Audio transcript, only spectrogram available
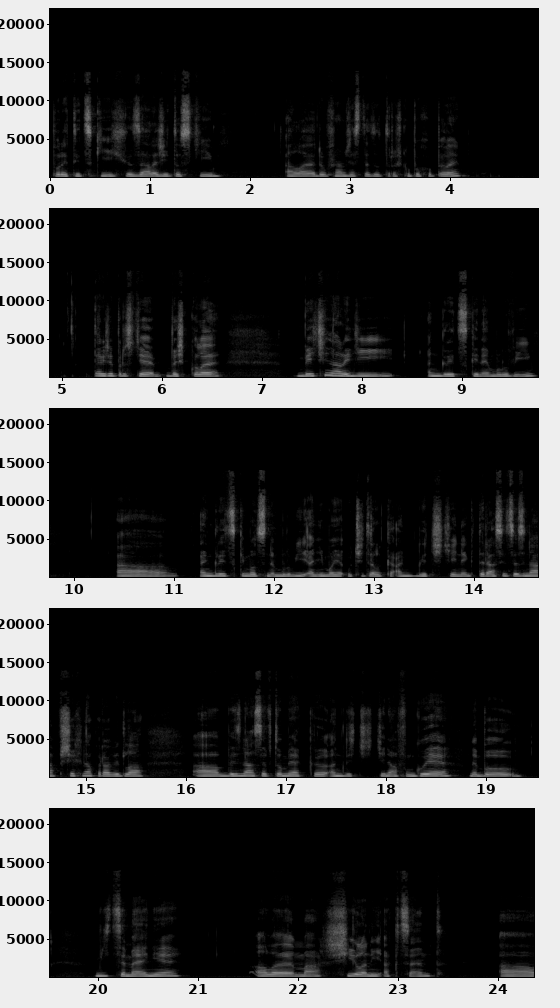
politických záležitostí, ale doufám, že jste to trošku pochopili. Takže prostě ve škole většina lidí anglicky nemluví a anglicky moc nemluví ani moje učitelka angličtiny, která sice zná všechna pravidla a vyzná se v tom, jak angličtina funguje, nebo více-méně, ale má šílený akcent a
